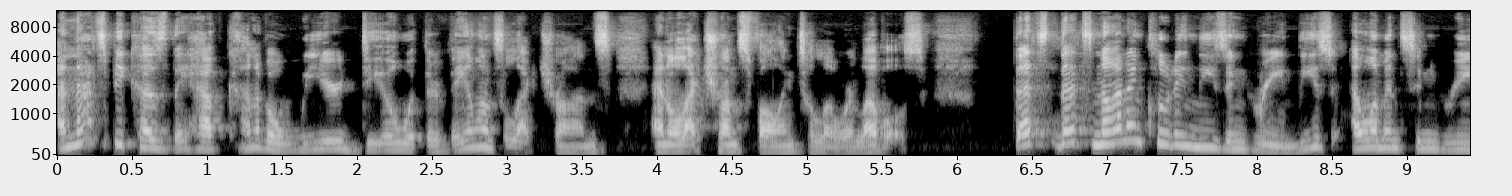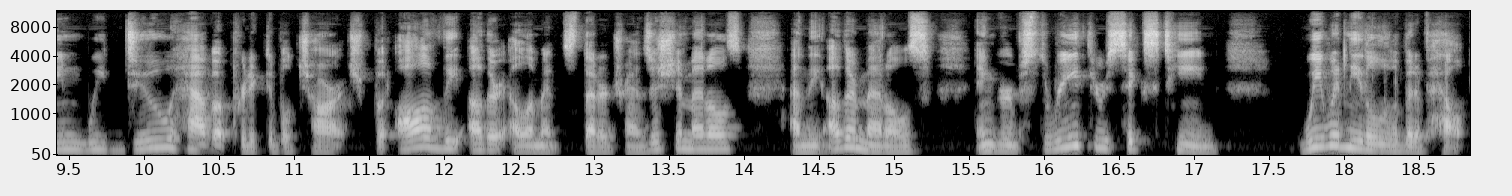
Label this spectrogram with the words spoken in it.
And that's because they have kind of a weird deal with their valence electrons and electrons falling to lower levels. That's, that's not including these in green. These elements in green, we do have a predictable charge, but all of the other elements that are transition metals and the other metals in groups 3 through 16, we would need a little bit of help.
